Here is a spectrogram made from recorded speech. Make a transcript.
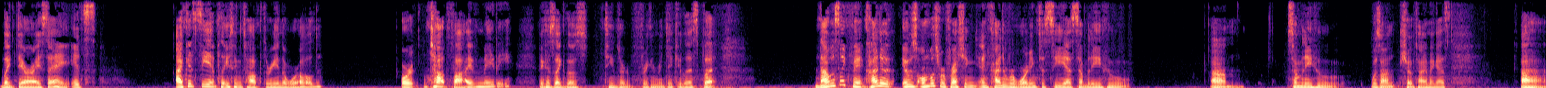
like dare I say. It's I could see it placing top 3 in the world or top 5 maybe because like those teams are freaking ridiculous, but that was like kind of it was almost refreshing and kind of rewarding to see as somebody who um somebody who was on Showtime, I guess. Uh,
